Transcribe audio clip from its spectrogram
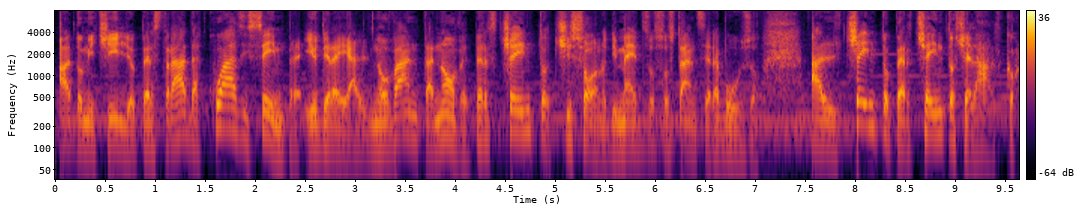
a domicilio, per strada, quasi sempre, io direi al 99% ci sono di mezzo sostanze d'abuso, al 100% c'è l'alcol,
